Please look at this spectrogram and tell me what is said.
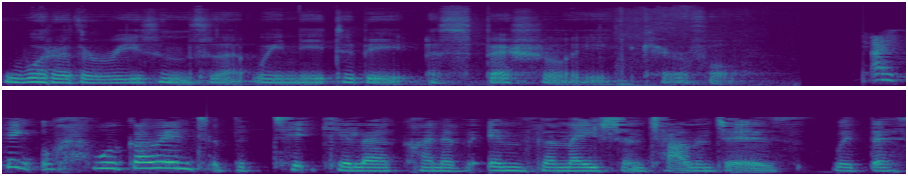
What are the reasons that we need to be especially careful? I think we'll go into the particular kind of information challenges with this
